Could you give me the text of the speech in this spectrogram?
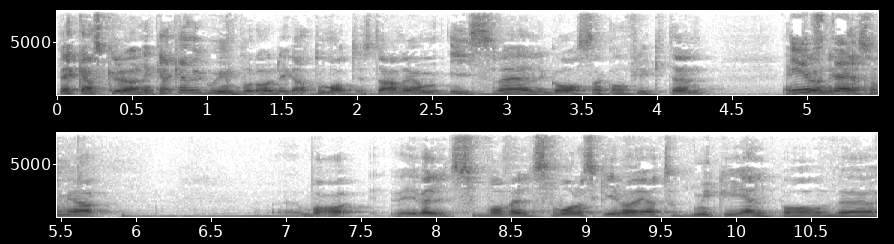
Veckans krönika kan vi gå in på då. Det är automatiskt. Det handlar ju om Israel-Gaza-konflikten. En Just krönika det. som jag var väldigt, var väldigt svår att skriva. Jag tog mycket hjälp av eh,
